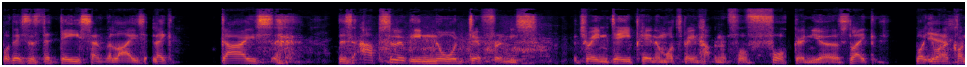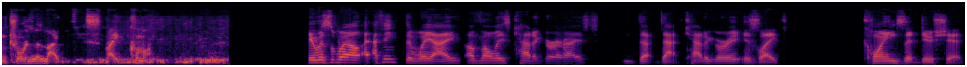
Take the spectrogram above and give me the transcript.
but this is the decentralized. Like, guys, there's absolutely no difference between DePIN and what's been happening for fucking years. Like, what you Yeah. want to control your lights? Like, come on. It was well. I think the way I, I've always categorized that that category is like coins that do shit,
